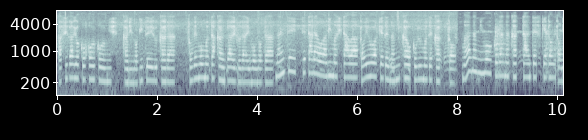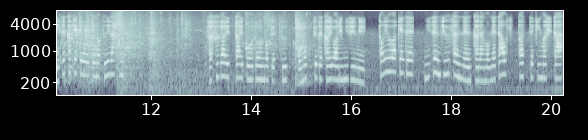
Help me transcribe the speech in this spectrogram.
足が横方向にしっかり伸びているから、それもまた考えづらいものだ。なんて言ってたら終わりましたわ。というわけで何か起こるまでカット。まあ何も起こらなかったんですけど、と見せかけておいての墜落。さすが一体構造の鉄、重くてでかい割に地味。というわけで、2013年からもネタを引っ張ってきました。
